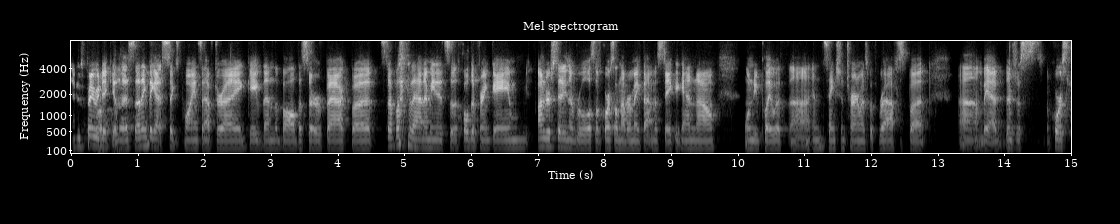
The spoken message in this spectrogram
it was pretty ridiculous. I think they got six points after I gave them the ball to serve back, but stuff like that. I mean, it's a whole different game. Understanding the rules. Of course, I'll never make that mistake again now when we play with uh, in sanctioned tournaments with refs. But um, but yeah, there's just, of course,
